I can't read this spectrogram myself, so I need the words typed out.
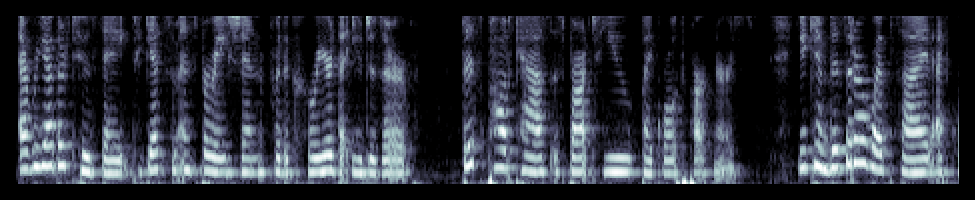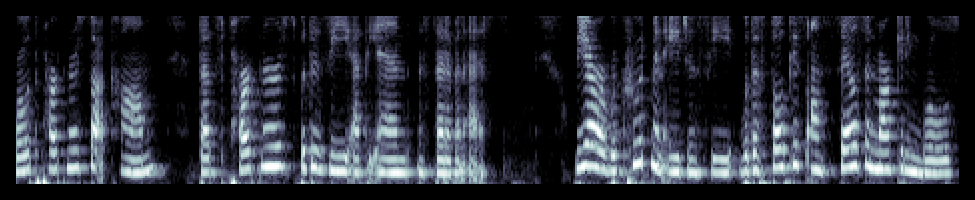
every other Tuesday to get some inspiration for the career that you deserve. This podcast is brought to you by Growth Partnerz. You can visit our website at growthpartnerz.com. That's partners with a Z at the end instead of an S. We are a recruitment agency with a focus on sales and marketing roles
